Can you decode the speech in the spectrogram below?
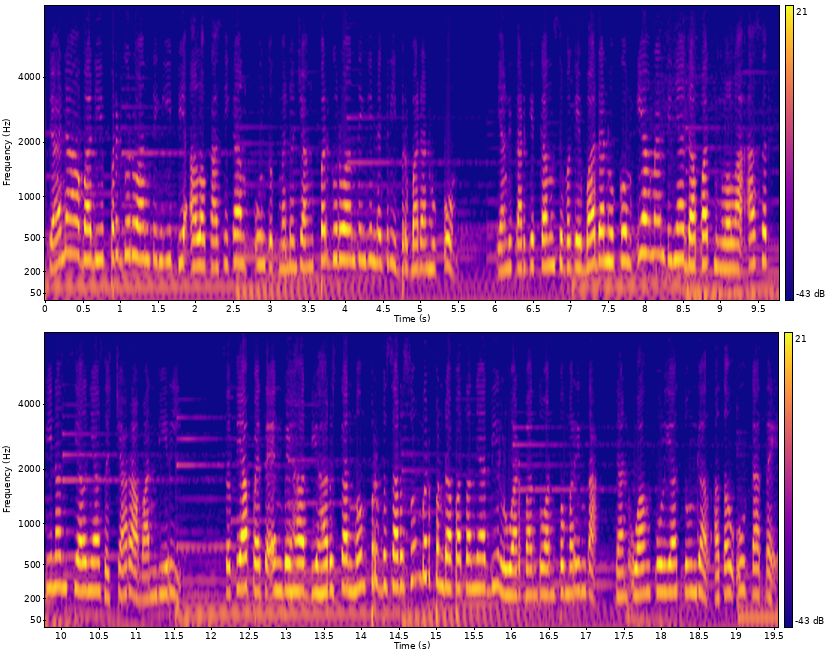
Dana abadi perguruan tinggi dialokasikan untuk menunjang perguruan tinggi negeri berbadan hukum yang ditargetkan sebagai badan hukum yang nantinya dapat mengelola aset finansialnya secara mandiri. Setiap PTNBH diharuskan memperbesar sumber pendapatannya di luar bantuan pemerintah dan uang kuliah tunggal atau UKT.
